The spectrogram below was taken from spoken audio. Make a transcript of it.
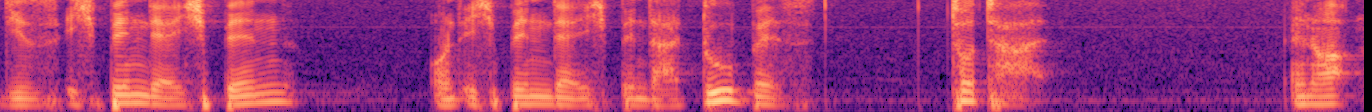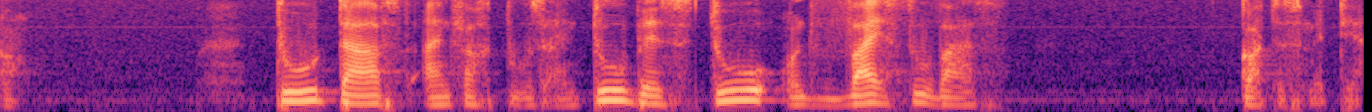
dieses Ich bin, der ich bin und ich bin, der ich bin da. Du bist total. In Ordnung. Du darfst einfach du sein. Du bist du und weißt du was? Gott ist mit dir.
